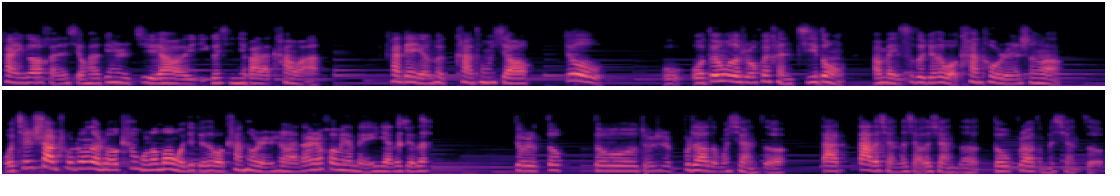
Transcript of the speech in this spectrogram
看一个很喜欢的电视剧，要一个星期把它看完；看电影会看通宵。就我我顿悟的时候会很激动，然后，每次都觉得我看透人生了。我其实上初中的时候看《红楼梦》，我就觉得我看透人生了，但是后面每一年都觉得，就是都都就是不知道怎么选择，大大的选择、小的选择都不知道怎么选择。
